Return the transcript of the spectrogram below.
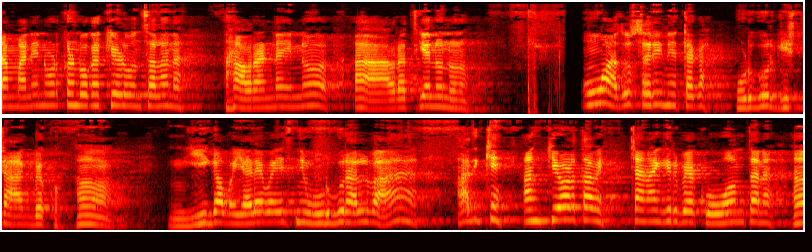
ನಮ್ಮ ಮನೆ ನೋಡ್ಕೊಂಡು ಹೋಗಕ್ಕೆ ಕೇಳು ಒಂದ್ಸಲನ. ಅವ್ರ ಅಣ್ಣ ಇನ್ನು ಅವ್ರ ಅತ್ತಿಗೆನೂ ಹ್ಞೂ, ಅದು ಸರಿನೇ ತಗ. ಹುಡುಗರಿಗೆ ಇಷ್ಟ ಆಗ್ಬೇಕು. ಹಾ ಈಗ ಎಳೆ ವಯಸ್ಸಿನ ಹುಡುಗರಲ್ವಾ? ಅದಕ್ಕೆ ಹಂಗೆ ಕೇಳ್ತಾವೆ. ಚೆನ್ನಾಗಿರ್ಬೇಕು ಅಂತಾನೆ. ಹಾ,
